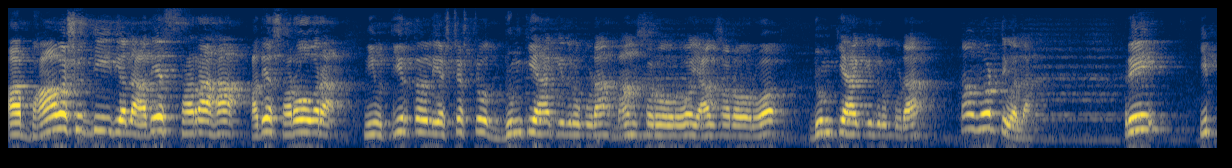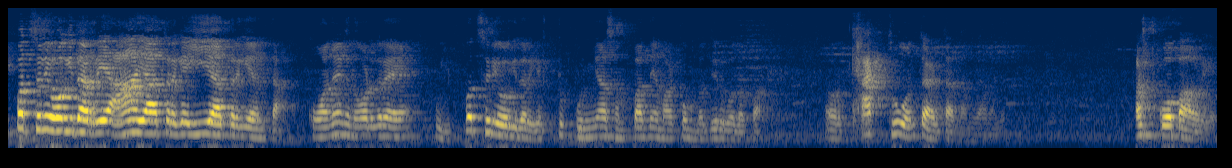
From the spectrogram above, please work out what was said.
ಆ ಭಾವಶುದ್ಧಿ ಇದೆಯಲ್ಲ, ಅದೇ ಸರಹ, ಅದೇ ಸರೋವರ. ನೀವು ತೀರ್ಥದಲ್ಲಿ ಎಷ್ಟೆಷ್ಟು ಡುಮ್ಕಿ ಹಾಕಿದ್ರು ಕೂಡ ಮಾನ್ ಸರೋವರವೋ ಯಾವ ಸರೋವರೋ ಡುಮ್ಕಿ ಹಾಕಿದ್ರು ಕೂಡ ನಾವು ನೋಡ್ತೀವಲ್ಲ. ರೀ, ಇಪ್ಪತ್ತು ಸಲ ಹೋಗಿದಾರ್ರಿ ಆ ಯಾತ್ರೆಗೆ, ಈ ಯಾತ್ರೆಗೆ ಅಂತ. ಕೊನೆಗೆ ನೋಡಿದ್ರೆ ಇಪ್ಪತ್ತು ಸರಿ ಹೋಗಿದ್ದಾರೆ. ಎಷ್ಟು ಪುಣ್ಯ ಸಂಪಾದನೆ ಮಾಡ್ಕೊಂಡು ಬಂದಿರ್ಬೋದಪ್ಪ. ಅವ್ರು ಖ್ಯಾಕ್ತು ಅಂತ ಹೇಳ್ತಾರೆ ನಮ್ಗೆ ಆಮೇಲೆ ಅಷ್ಟು ಕೋಪ ಅವರಿಗೆ.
